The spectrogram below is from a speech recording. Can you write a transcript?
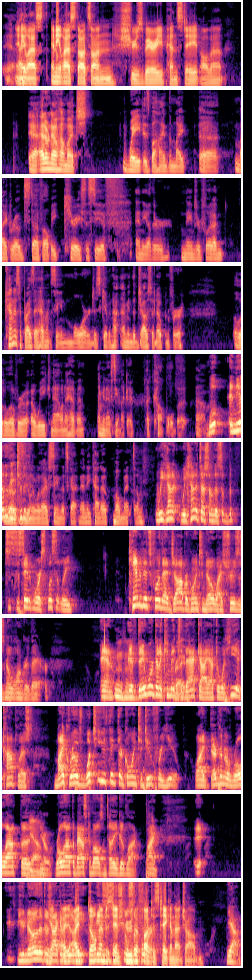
Yeah, any I, last any last thoughts on Shrewsberry, Penn State, all that? Yeah, I don't know how much weight is behind the Mike uh, Mike Rhoades stuff. I'll be curious to see if any other names are floated. I'm kind of surprised I haven't seen more, just given how I mean the job's been open for a little over a week now, and I haven't. I mean, I've seen like a a couple, but um, well, and the other Rhoades thing too, the only one I've seen that's gotten any kind of momentum. We kind of we kind of touched on this, but just to state it more explicitly, candidates for that job are going to know why Shrews is no longer there, and mm-hmm. if they weren't going to commit right. to that guy after what he accomplished, Mike Rhoades, what do you think they're going to do for you? Like they're going to roll out the yeah. you know roll out the basketballs and tell you good luck, like. It, you know that there's yeah, not going to be. I, don't understand who support. the fuck is taking that job. Yeah.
